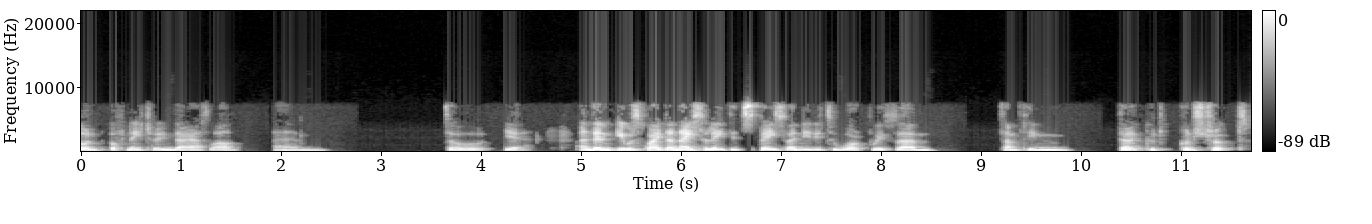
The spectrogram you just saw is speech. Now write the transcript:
on, of nature in there as well. Um, so yeah, and then it was quite an isolated space. So I needed to work with um, something that I could construct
